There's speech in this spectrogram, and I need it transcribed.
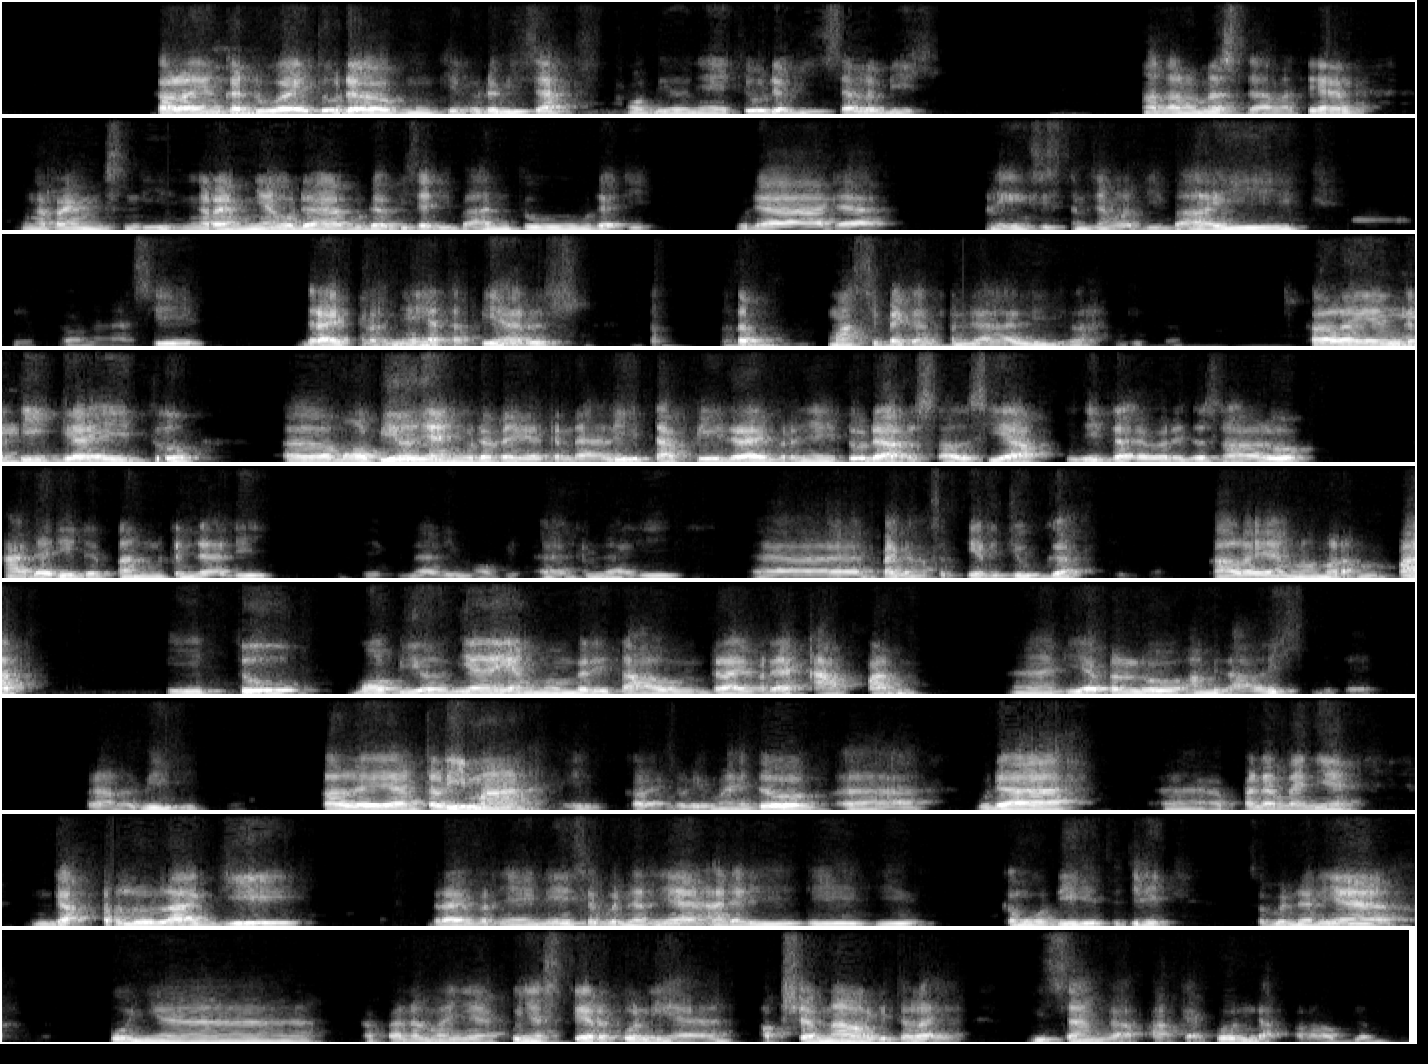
Kalau yang kedua itu udah mungkin udah bisa mobilnya itu udah bisa lebih autonomous dalam artian ngerem sendiri ngeremnya udah udah bisa dibantu udah di udah ada braking system yang lebih baik gitu nah si drivernya ya tapi harus tetap masih pegang kendali lah gitu. Kalau yang ketiga itu uh, mobilnya yang udah pegang kendali, tapi drivernya itu udah harus selalu siap. Jadi driver itu selalu ada di depan kendali kendali mobil eh, kendali eh, pegang setir juga. Kalau yang nomor empat itu mobilnya yang memberitahu drivernya kapan eh, dia perlu ambil alih gitu ya. kurang lebih gitu. Kalau yang kelima, kalau yang kelima itu uh, udah uh, apa namanya nggak perlu lagi drivernya ini sebenarnya ada di, di, di kemudi gitu. Jadi sebenarnya punya apa namanya punya setir pun ya opsional gitulah ya. Bisa nggak pakai pun nggak problem gitu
